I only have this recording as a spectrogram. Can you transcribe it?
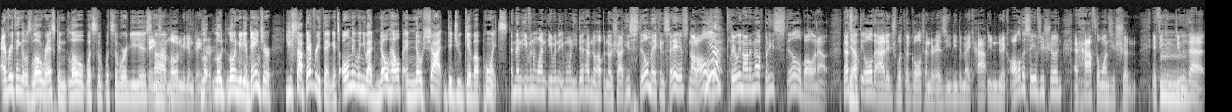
everything that was low risk and low. What's the what's the word you use? Danger, Um, low and medium danger. low, low and medium danger. You stopped everything. It's only when you had no help and no shot did you give up points. And then even when even even when he did have no help and no shot, he's still making saves. Not all of them, clearly not enough, but he's still balling out. That's Yeah. what the old adage with a goaltender is: you need to make half, you need to make all the saves you should and half the ones you shouldn't. If you can do that,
